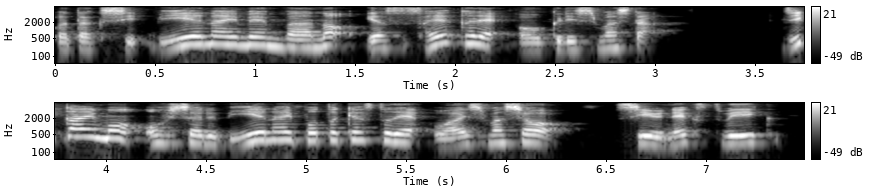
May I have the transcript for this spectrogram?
私 BNI メンバーの安さやかでお送りしました。次回もオフィシャル BNI ポッドキャストでお会いしましょう。See you next week!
